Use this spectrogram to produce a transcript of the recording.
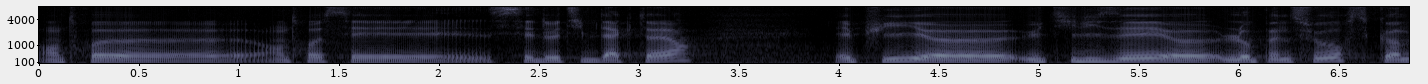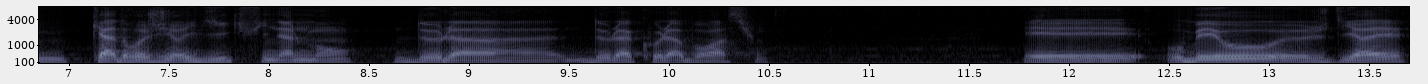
entre, euh, entre ces, ces, deux types d'acteurs, et puis utiliser l'open source comme cadre juridique finalement de la, de la collaboration. Et OBO, je dirais,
